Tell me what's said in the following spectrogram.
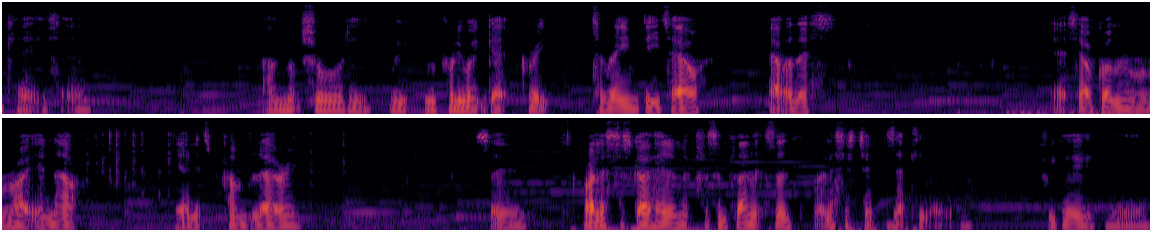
Okay so I'm not sure we, we probably won't get great terrain detail out of this. Yeah, see I've gone right in now. Yeah, and it's become blurry. So, right, let's just go ahead and look for some planets then. Right, let's just check exactly where we are. If we go here,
